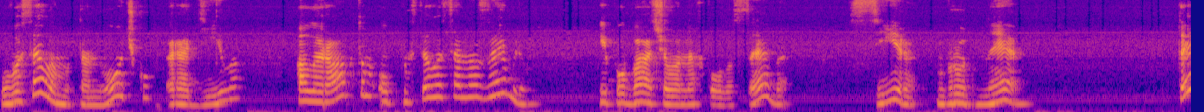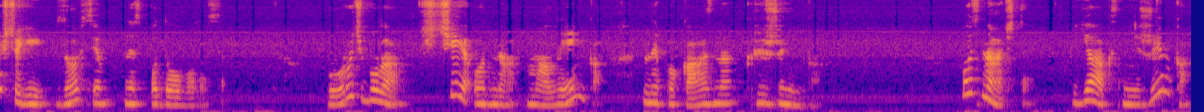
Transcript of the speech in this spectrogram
у веселому таночку, раділа, але раптом опустилася на землю і побачила навколо себе сіре, брудне, те, що їй зовсім не сподобалося. Поруч була ще одна маленька, непоказна крижинка. Позначте, як сніжинка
